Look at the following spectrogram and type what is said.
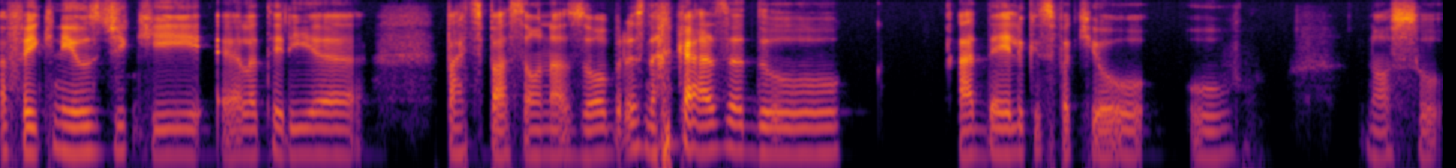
a fake news de que ela teria participação nas obras na casa do Adélio que esfaqueou o nosso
